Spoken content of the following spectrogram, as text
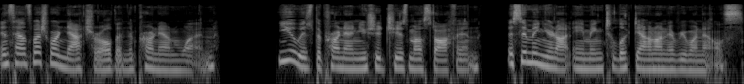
and sounds much more natural than the pronoun one. You is the pronoun you should choose most often, assuming you're not aiming to look down on everyone else.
